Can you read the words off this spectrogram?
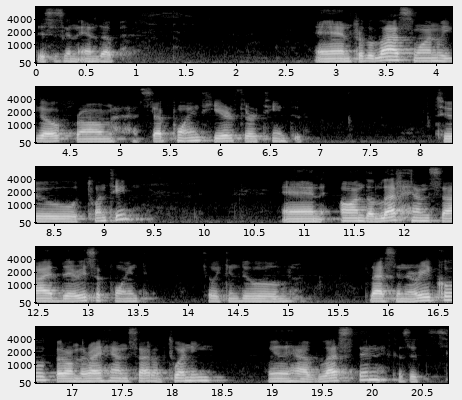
this is going to end up. And for the last one, we go from a set point here, 13 to, to 20. And on the left-hand side, there is a point, so we can do less than or equal, but on the right-hand side on 20, we only have less than, because it's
